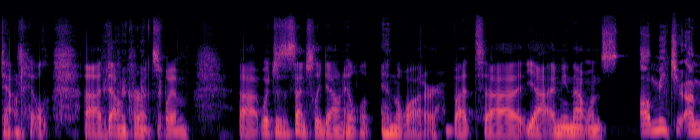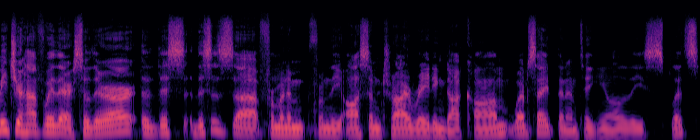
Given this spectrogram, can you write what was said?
downhill, uh, down current swim, uh, which is essentially downhill in the water. But uh, yeah, I mean that one's I'll meet you. I'll meet you halfway there. So there are this. This is uh, from an from the awesometryrating.com website that I'm taking all of these splits.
